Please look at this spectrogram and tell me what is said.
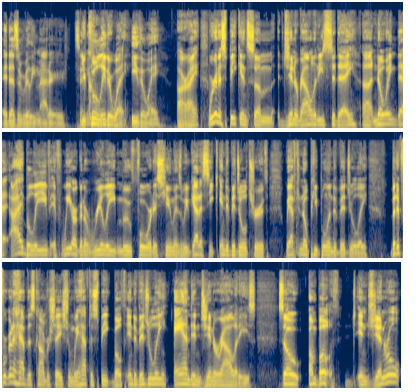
It doesn't really matter to You're me. cool either way. Either way. All right. We're going to speak in some generalities today, uh, knowing that I believe if we are going to really move forward as humans, we've got to seek individual truth. We have to know people individually. But if we're going to have this conversation, we have to speak both individually and in generalities. So, on both, in general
